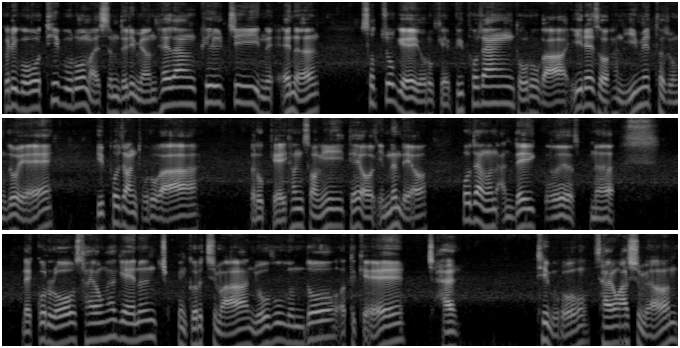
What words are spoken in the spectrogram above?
그리고 팁으로 말씀드리면 해당 필지에는 서쪽에 이렇게 비포장 도로가 1에서 한 2m 정도의 비포장 도로가 이렇게 형성이 되어 있는데요. 포장은 안 돼 있고 네, 내 걸로 사용하기에는 조금 그렇지만 요 부분도 어떻게 잘 팁으로 사용하시면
